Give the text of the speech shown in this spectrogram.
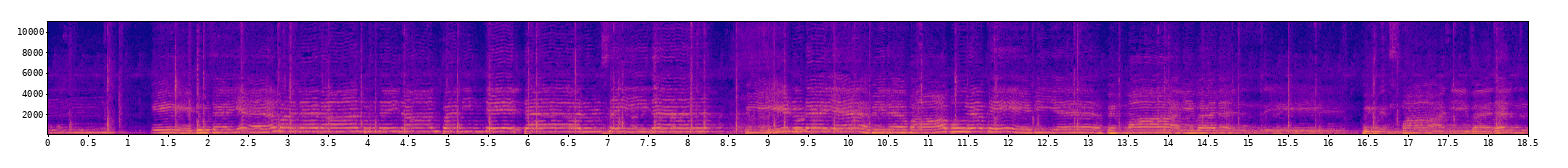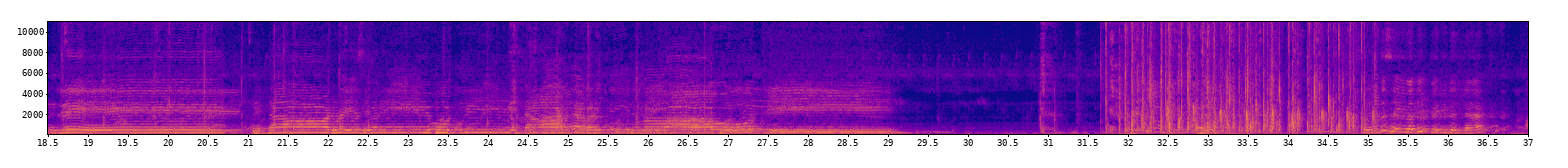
ஏடுடைய வளரானுடை நான் பணிந்தேத்த அருள் செய்த பீடுடைய பிரமாபுர தேவிய பெம்மானிவனன்றே செய்வது பெரிதல்ல.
